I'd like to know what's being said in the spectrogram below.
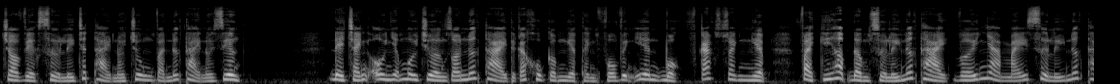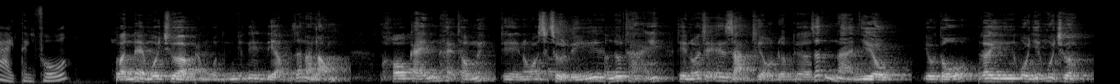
cho việc xử lý chất thải nói chung và nước thải nói riêng. Để tránh ô nhiễm môi trường do nước thải từ các khu công nghiệp thành phố Vĩnh Yên buộc các doanh nghiệp phải ký hợp đồng xử lý nước thải với nhà máy xử lý nước thải thành phố. Vấn đề môi trường là một những cái điểm rất là nóng có cái hệ thống ấy thì nó xử lý nước thải ấy, thì nó sẽ giảm thiểu được rất là nhiều yếu tố gây ô nhiễm môi trường.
